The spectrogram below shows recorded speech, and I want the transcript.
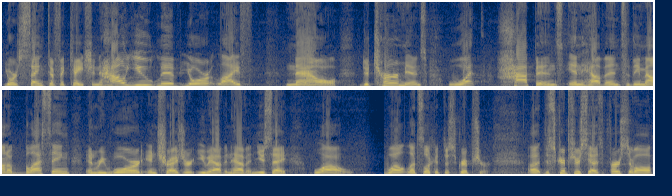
your sanctification. How you live your life now determines what happens in heaven to the amount of blessing and reward and treasure you have in heaven. You say, Whoa, well, let's look at the scripture. Uh, the scripture says, first of all,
